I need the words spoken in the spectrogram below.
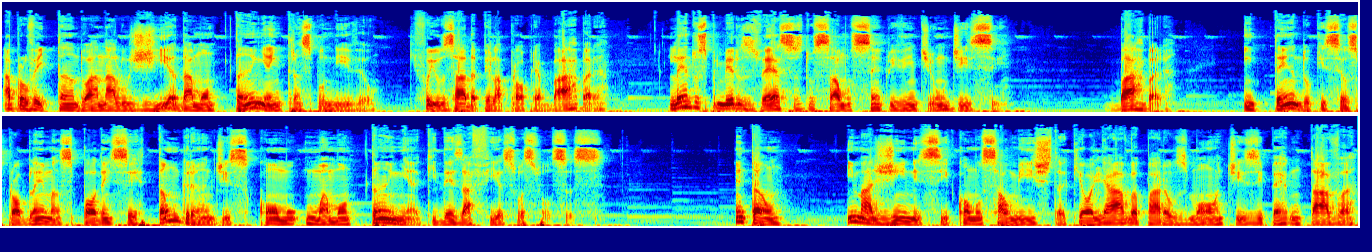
aproveitando a analogia da montanha intransponível, que foi usada pela própria Bárbara, lendo os primeiros versos do Salmo 121, disse: Bárbara, entendo que seus problemas podem ser tão grandes como uma montanha que desafia suas forças. Então, Imagine-se como o salmista que olhava para os montes e perguntava:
